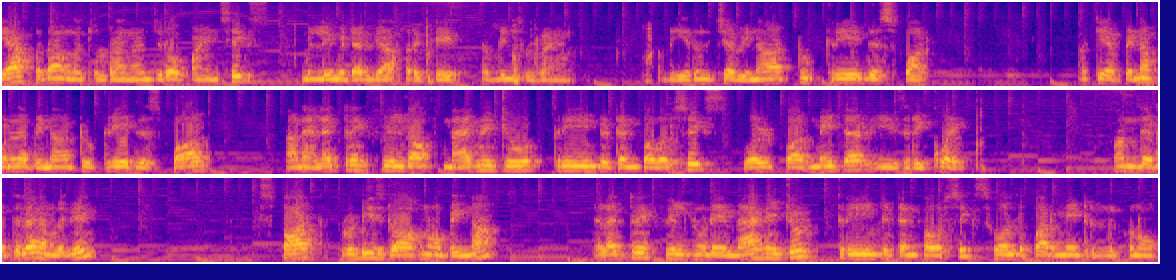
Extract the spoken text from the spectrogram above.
கேப் தான் அவங்க சொல்கிறாங்க zero point six millimetre gap இருக்கு அப்படின்னு சொல்கிறாங்க அப்படி இருந்துச்சு அப்படின்னா to create the spark okay அப்போ என்ன பண்ணுது அப்படின்னா to create the spark an electric field of magnitude 3 into 10 power 6 volt per meter is required அந்த இடத்துல நம்மளுக்கு ஸ்பார்க் ப்ரொடியூஸ்ட் ஆகணும் அப்படின்னா எலக்ட்ரிக் ஃபீல்டினுடைய magnitude three into ten power six volt per metre இருக்கணும்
